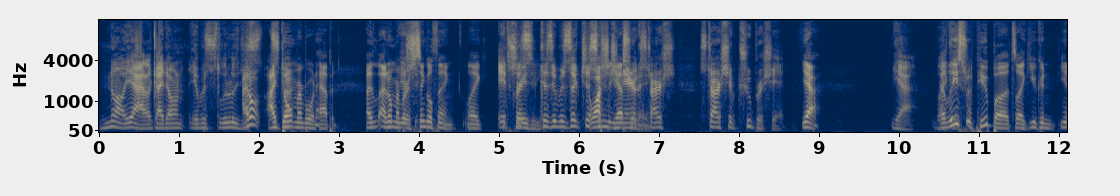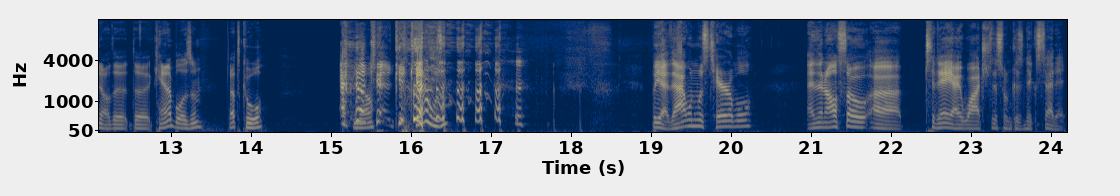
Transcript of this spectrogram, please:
no, yeah. Like I don't. It was literally. Just I don't I don't remember what happened. I, I don't remember a single thing. Like it's, It's, crazy. because it was like just some generic star Starship Trooper shit. yeah. Yeah. At least with pupa, it's like you can you know the the cannibalism. That's cool. You know? Ca- ca- cannibalism. but yeah, that one was terrible. And then also uh, today I watched this one because Nick said it.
